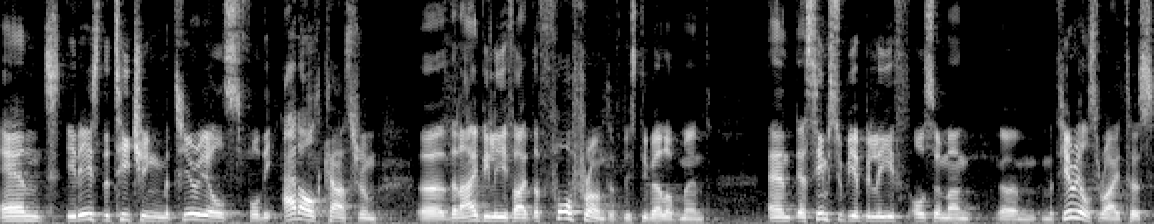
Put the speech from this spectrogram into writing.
And it is the teaching materials for the adult classroom uh, that I believe are at the forefront of this development. And there seems to be a belief also among um, materials writers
